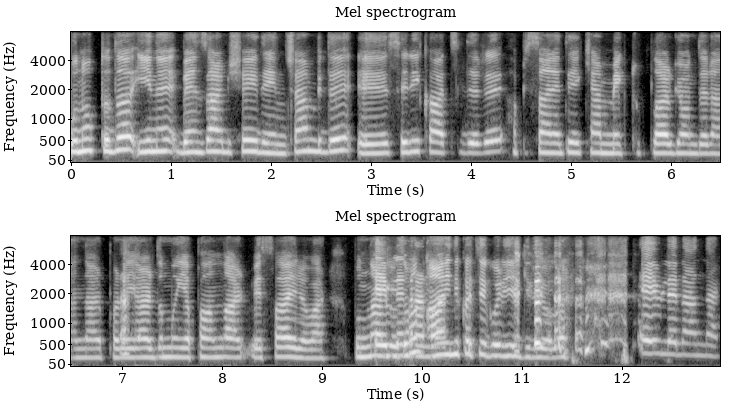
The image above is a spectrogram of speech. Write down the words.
Bu noktada yine benzer bir şey değineceğim. Bir de e, seri katilleri hapishanedeyken mektuplar gönderenler, para yardımı yapanlar vesaire var. Bunlar Evlenenler. o zaman aynı kategoriye giriyorlar. Evlenenler.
